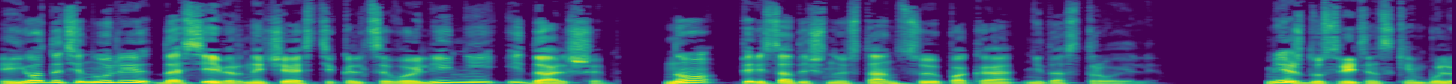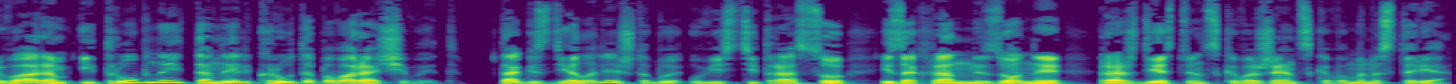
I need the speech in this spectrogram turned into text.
ее дотянули до северной части кольцевой линии и дальше, но пересадочную станцию пока не достроили. Между Сретенским бульваром и Трубной тоннель круто поворачивает. Так сделали, чтобы увести трассу из охранной зоны Рождественского женского монастыря.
